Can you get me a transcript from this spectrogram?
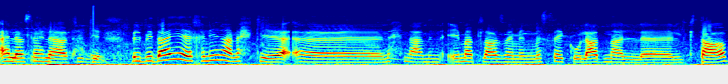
أهلا وسهلا فيكي. بالبداية خلينا نحكي آه نحن من إيمت لازم نمسك أولادنا الكتاب.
